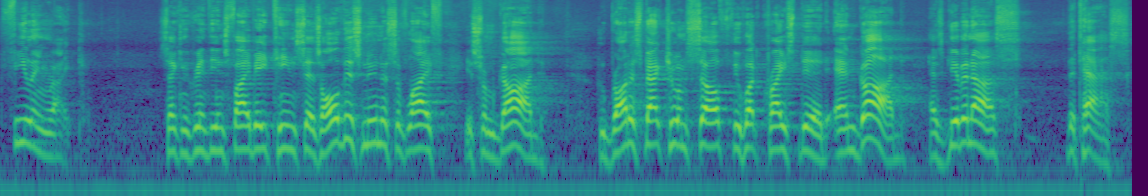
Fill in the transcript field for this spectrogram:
feeling right. 2 Corinthians 5:18 says, "All this newness of life is from God, who brought us back to himself through what Christ did, and God has given us the task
